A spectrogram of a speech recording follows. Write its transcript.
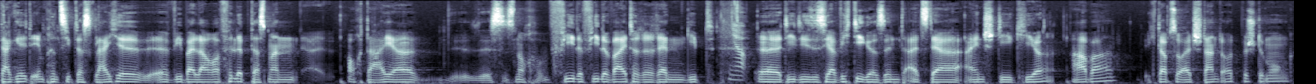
da gilt im Prinzip das Gleiche äh, wie bei Laura Philipp, dass man äh, auch da ja äh, es noch viele, viele weitere Rennen gibt, ja. äh, die dieses Jahr wichtiger sind als der Einstieg hier. Aber ich glaube, so als Standortbestimmung.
